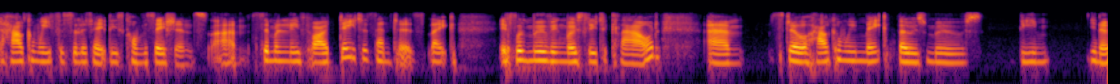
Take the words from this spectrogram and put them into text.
how can we facilitate these conversations? Um, similarly for our data centers, like if we're moving mostly to cloud, um, still how can we make those moves the you know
